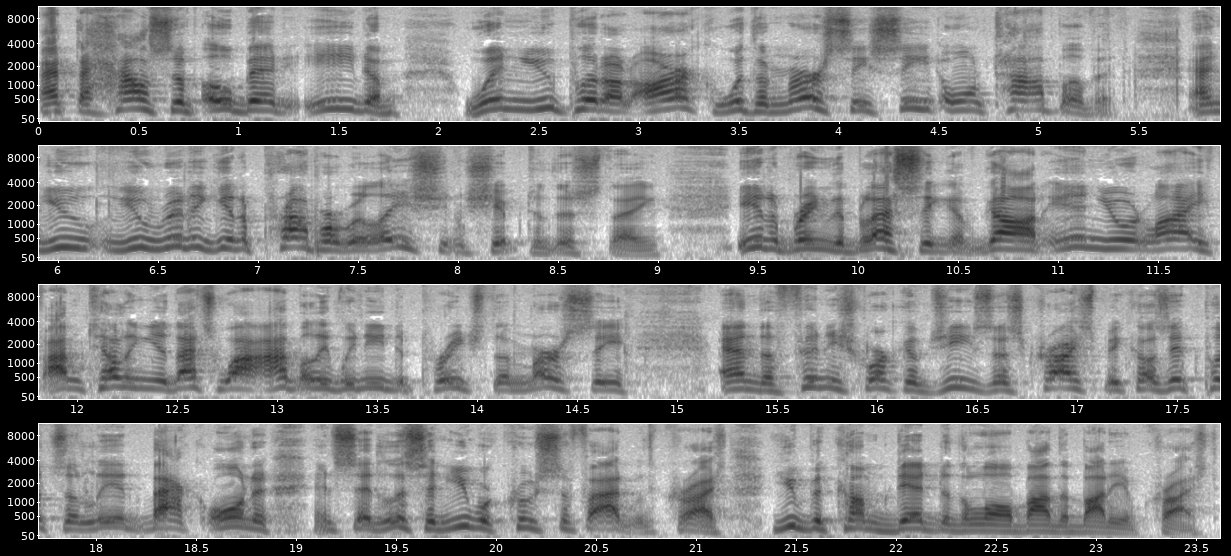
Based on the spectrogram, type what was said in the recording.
at the house of Obed Edom, when you put an ark with a mercy seat on top of it, and you, you really get a proper relationship to this thing, it'll bring the blessing of God in your life. I'm telling you, that's why I believe we need to preach the mercy and the finished work of Jesus Christ because it puts a lid back on it and said, Listen, you were crucified with Christ. You become dead to the law by the body of Christ.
